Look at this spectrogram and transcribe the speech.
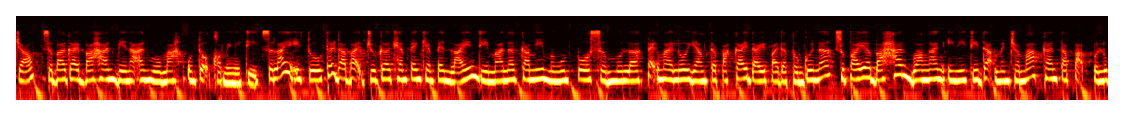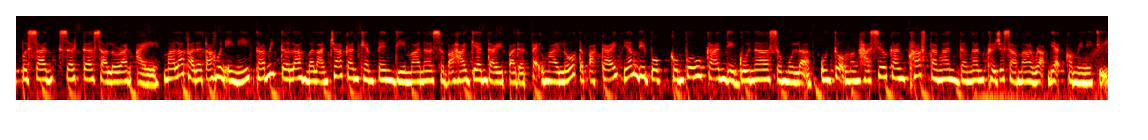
hijau sebagai bahan binaan rumah untuk komuniti. Selain itu, terdapat juga kempen-kempen lain di mana kami mengumpul semula pek Milo yang terpakai daripada pengguna supaya bahan buangan ini tidak mencemarkan tapak pelupusan serta saluran air. Malah pada tahun ini, kami telah melancarkan kempen di mana sebahagian daripada pek Milo terpakai yang dikumpulkan diguna semula untuk menghasilkan kraft tangan dengan kerjasama rakyat komuniti.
